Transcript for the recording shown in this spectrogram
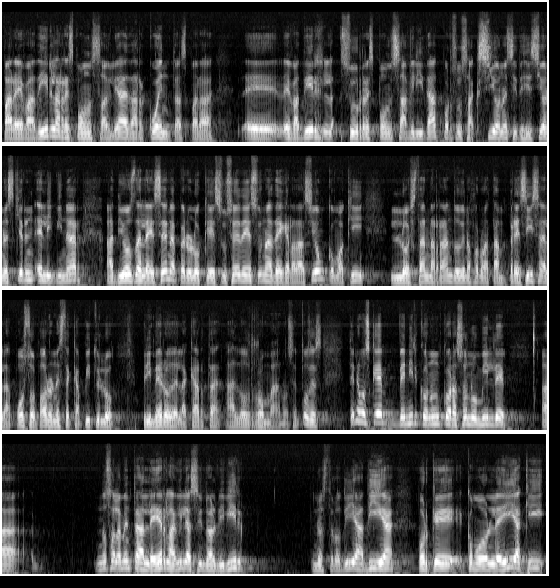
para evadir la responsabilidad de dar cuentas, para eh, evadir su responsabilidad por sus acciones y decisiones. Quieren eliminar a Dios de la escena, pero lo que sucede es una degradación, como aquí lo está narrando de una forma tan precisa el apóstol Pablo en este capítulo primero de la carta a los romanos. Entonces, tenemos que venir con un corazón humilde, no solamente a leer la Biblia, sino al vivir nuestro día a día, porque como leí aquí,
